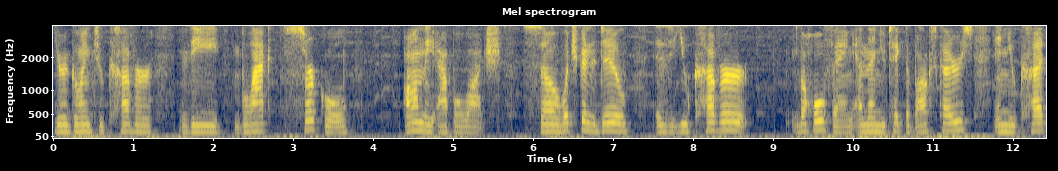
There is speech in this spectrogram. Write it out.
you're going to cover the black circle on the Apple Watch. So what you're going to do is you cover the whole thing and then you take the box cutters and you cut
